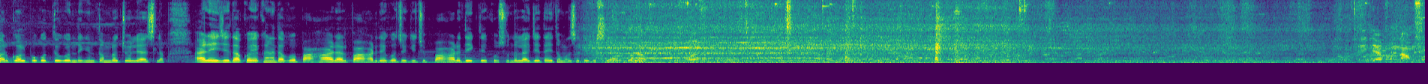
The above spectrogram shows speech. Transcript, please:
আর গল্প করতে করতে কিন্তু আমরা চলে আসলাম। আর এই যে দেখো, এখানে দেখো পাহাড় আর পাহাড়। দেখো কিছু পাহাড় দেখতে খুব সুন্দর লাগছে, তাই তোমাদের সাথে একটু শেয়ার করলাম। এই যে এখন নামবো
